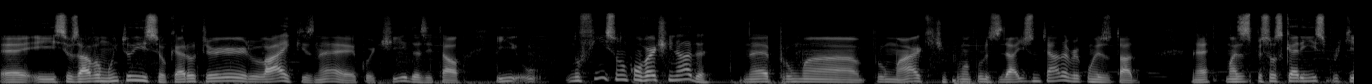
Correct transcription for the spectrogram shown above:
É, e se usava muito isso, eu quero ter likes, né, curtidas e tal. E no fim isso não converte em nada, né, para uma para um marketing, para uma publicidade, isso não tem nada a ver com o resultado, né? Mas as pessoas querem isso porque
